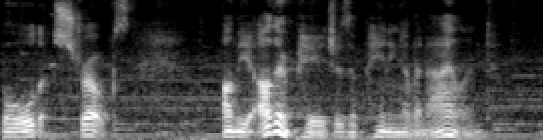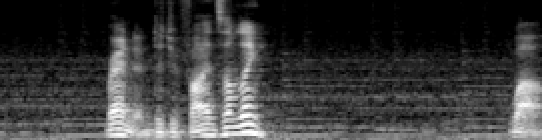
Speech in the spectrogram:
bold strokes. On the other page is a painting of an island. Brandon, did you find something? Wow.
